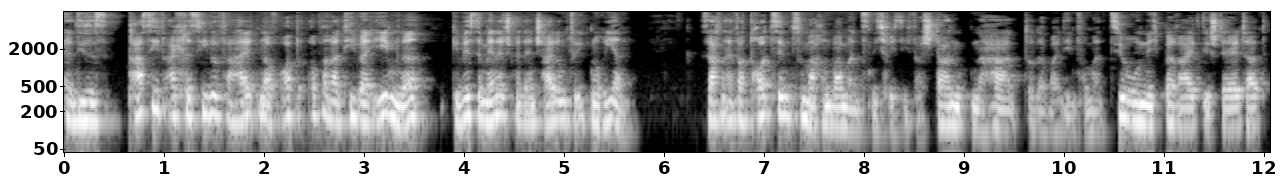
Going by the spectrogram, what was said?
dieses passiv-aggressive Verhalten auf operativer Ebene, gewisse Managemententscheidungen zu ignorieren. Sachen einfach trotzdem zu machen, weil man es nicht richtig verstanden hat oder weil die Information nicht bereitgestellt hat.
